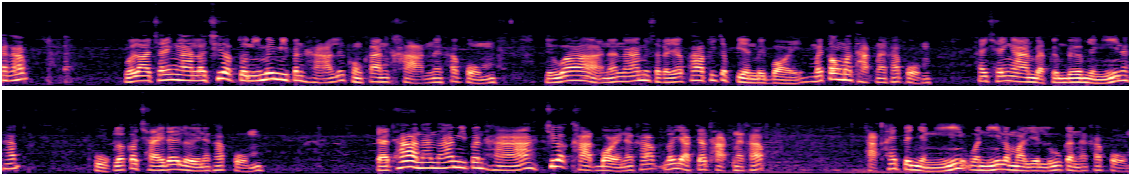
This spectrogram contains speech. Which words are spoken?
นะครับ เวลาใช้งานแล้วเชือกตัวนี้ไม่มีปัญหาเรื่องของการขาดนะครับผมหรือว่านานามีศักยภาพที่จะเปลี่ยนบ่อยๆ ไม่ต้องมาถักนะครับผมให้ใช้งานแบบเดิมๆอย่างนี้นะครับ ผูกแล้วก็ใช้ได้เลยนะครับผมแต่ถ้านานามีปัญหาเชือกขาดบ่อยนะครับ แล้วอยากจะถักนะครับ ถักให้เป็นอย่างนี้วันนี้เรามาเรียนรู้กันนะครับผม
